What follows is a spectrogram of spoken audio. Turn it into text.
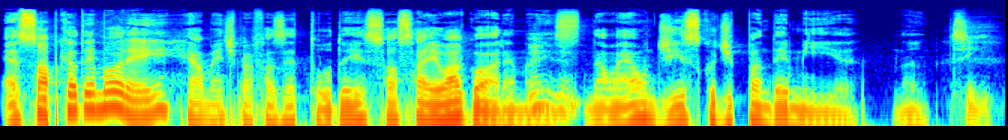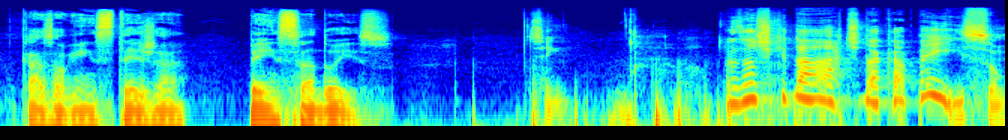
É só porque eu demorei realmente pra fazer tudo e só saiu agora, mas não é um disco de pandemia, né? Sim, Caso alguém esteja pensando isso. sim. Mas acho que da arte da capa é isso.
